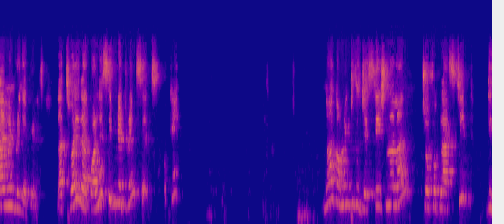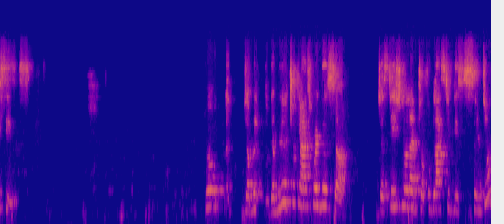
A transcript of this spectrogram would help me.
diamond ring appearance. That's why they are called as signet ring cells. Okay. Now coming to the gestational and trophoblastic diseases. So WHO classified this uh, gestational and trophoblastic disease into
